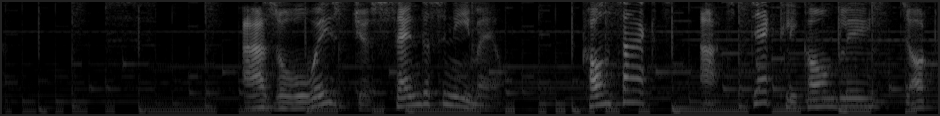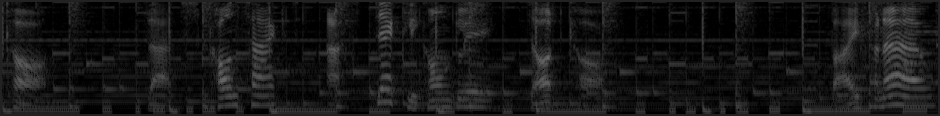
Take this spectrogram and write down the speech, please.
As always, just send us an email. Contact at declicanglais.com. That's contact at declicanglais.com. Bye for now.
